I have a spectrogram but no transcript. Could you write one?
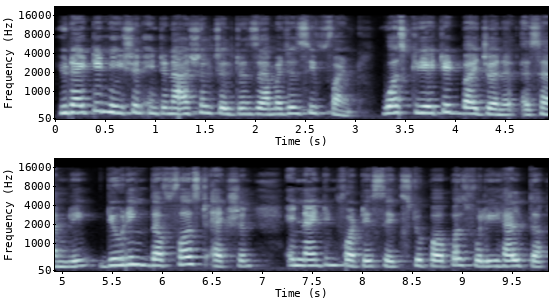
United Nations International Children's Emergency Fund was created by General Assembly during the first action in 1946 to purposefully help the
